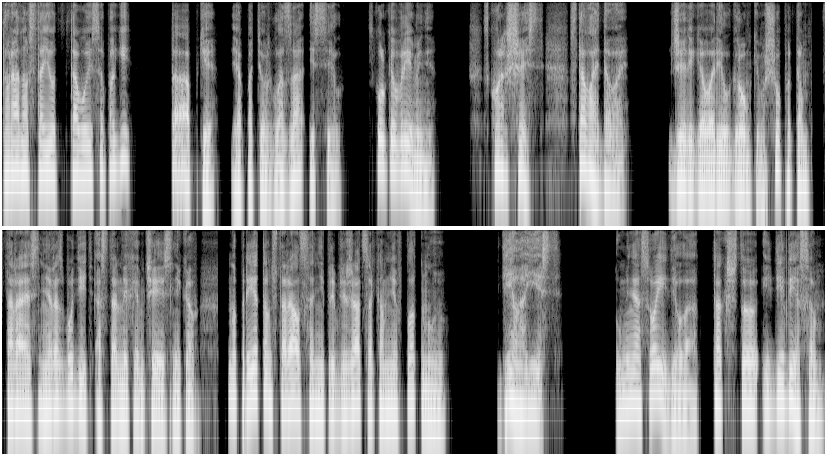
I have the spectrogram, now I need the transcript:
кто рано встает, того и сапоги?» «Тапки!» — я потер глаза и сел. «Сколько времени?» Скоро шесть. Вставай давай. Джерри говорил громким шепотом, стараясь не разбудить остальных МЧСников, но при этом старался не приближаться ко мне вплотную. «Дело есть. У меня свои дела, так что иди лесом.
